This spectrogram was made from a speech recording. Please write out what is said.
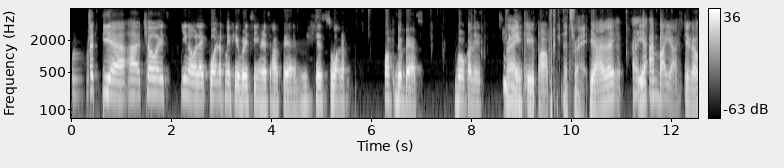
But yeah, uh, Choa is, you know, like one of my favorite singers out there. She's one of of the best vocalists in right. K-pop. That's right. Yeah, like, uh, yeah, I'm biased, you know.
